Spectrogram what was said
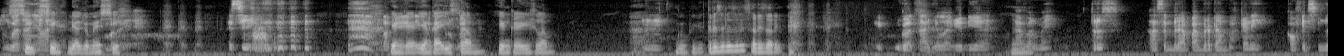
gue sih tanya lah. sih di agama sih. sih. Yang kayak yang kayak Islam yang kayak Islam. Hmm, gue pikir terus terus terus sorry sorry. Gue tanya lah ke dia Hmm. apa namanya? Terus eh, seberapa berdampaknya nih COVID-19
